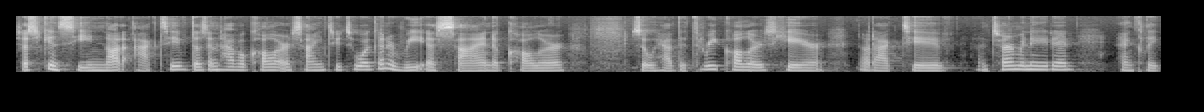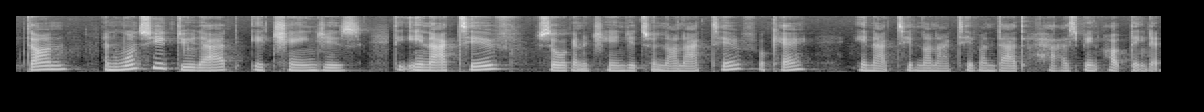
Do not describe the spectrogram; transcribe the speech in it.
So as you can see, not active doesn't have a color assigned to it. So we're going to reassign a color. So we have the three colors here, not active, and terminated and click done. And once you do that, it changes the inactive. So we're going to change it to non-active. Okay. Inactive, non-active, and that has been updated.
